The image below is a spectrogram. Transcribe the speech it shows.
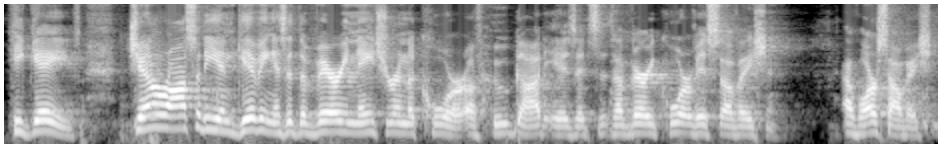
He gave. Generosity and giving is at the very nature and the core of who God is. It's the very core of his salvation, of our salvation.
